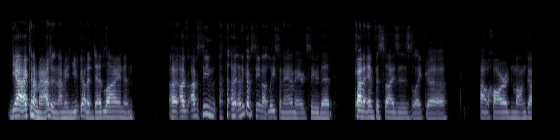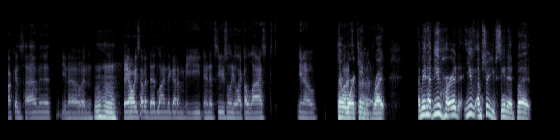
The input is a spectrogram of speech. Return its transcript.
Yeah, I can imagine. I mean, you've got a deadline and I, I've I've seen I think I've seen at least an anime or two that kind of emphasizes like uh how hard mangakas have it, you know, and hmm they always have a deadline they got to meet, and it's usually like a last, you know, They're last working uh right. I mean, have you heard you I'm sure you've seen it, but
